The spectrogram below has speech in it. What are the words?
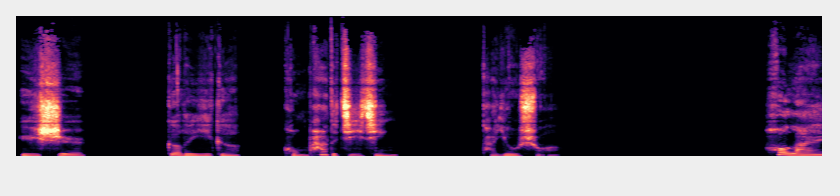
于是，隔了一个恐怕的寂静，他又说：“后来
